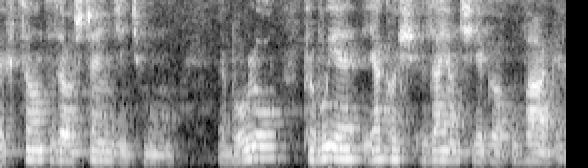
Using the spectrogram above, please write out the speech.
e, chcąc zaoszczędzić mu bólu, próbuje jakoś zająć jego uwagę e,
